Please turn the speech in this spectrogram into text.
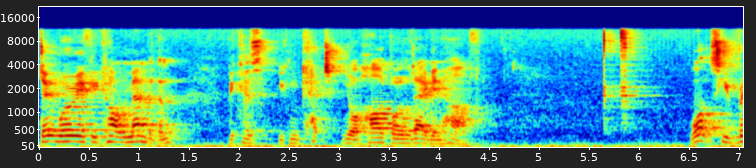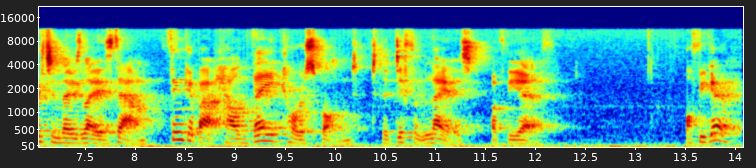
Don't worry if you can't remember them, because you can cut your hard-boiled egg in half. Once you've written those layers down, think about how they correspond to the different layers of the Earth. Off you go.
